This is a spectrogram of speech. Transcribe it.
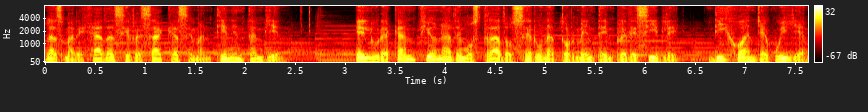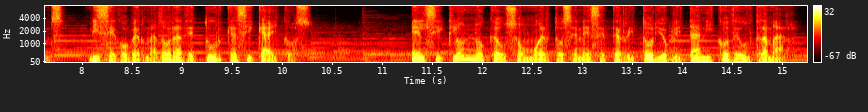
las marejadas y resacas se mantienen también. El huracán Fiona ha demostrado ser una tormenta impredecible, dijo Anja Williams, vicegobernadora de Turcas y Caicos. El ciclón no causó muertos en ese territorio británico de ultramar.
